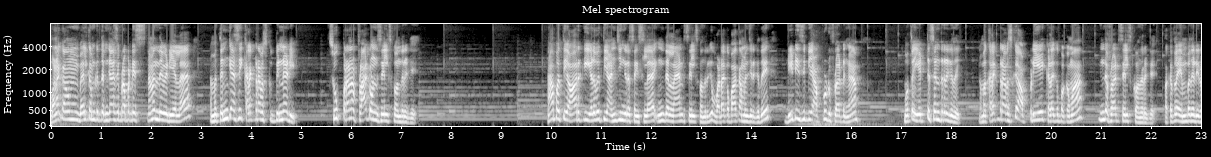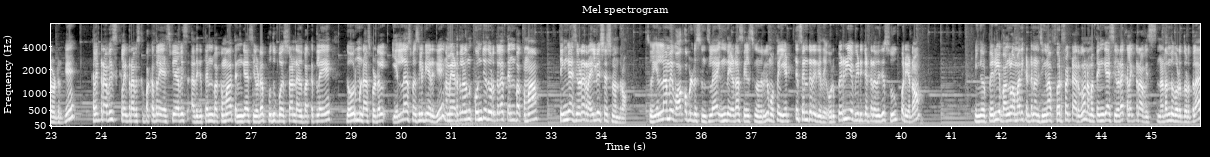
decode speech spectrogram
வணக்கம். Welcome to Tenkasi properties நம்ம இந்த வீடியோவில் நம்ம தென்காசி கலெக்டர் ஆஃபீஸ்க்கு பின்னாடி சூப்பரான ஃப்ளாட் ஒன்று சேல்ஸ்க்கு வந்திருக்கு. நாற்பத்தி ஆறுக்கு எழுபத்தி அஞ்சுங்கிற சைஸில் இந்த லேண்ட் சேல்ஸ்க்கு வந்திருக்கு. வடக்கு பார்க்க அமைஞ்சிருக்குது. டிடிசிபி அப்ரூவ்டு ஃப்ளாட்டுங்க மொத்தம் எட்டு சென்ட் இருக்குது. நம்ம கலெக்டர் ஆஃபீஸ்க்கு அப்படியே கிழக்கு பக்கமாக இந்த ஃப்ளாட் சேல்ஸ்க்கு வந்திருக்கு. பக்கத்தில் எண்பது அடி ரோடு இருக்குது கலெக்டர் ஆஃபீஸ் கலெக்டர் ஆஃபீஸ்க்கு பக்கத்தில் எஸ்பி ஆஃபீஸ் அதுக்கு தென் பக்கமாக தென்காசியோட புது பஸ் ஸ்டாண்ட் அது பக்கத்துலேயே கவர்மெண்ட் ஹாஸ்பிட்டல் எல்லா ஸ்பெசிலிட்டியும் இருக்குது நம்ம இடத்துல இருந்து கொஞ்சம் தூரத்தில் தென் பக்கமாக தென்காசியோட ரயில்வே ஸ்டேஷன் வந்துடும் ஸோ எல்லாமே வாக்கபிள் டிஸ்டன்ஸில் இந்த இடம் சேல்ஸுக்கு வந்திருக்கு. மொத்தம் எட்டு சென்ட் இருக்குது. ஒரு பெரிய வீடு கட்டுறதுக்கு சூப்பர் இடம். நீங்கள் ஒரு பெரிய பங்களா மாதிரி கட்ட நினச்சிங்கன்னா பர்ஃபெக்டாக இருக்கும். நம்ம தென்காசியோட கலெக்டர் ஆஃபீஸ் நடந்து போகிற தூரத்தில்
